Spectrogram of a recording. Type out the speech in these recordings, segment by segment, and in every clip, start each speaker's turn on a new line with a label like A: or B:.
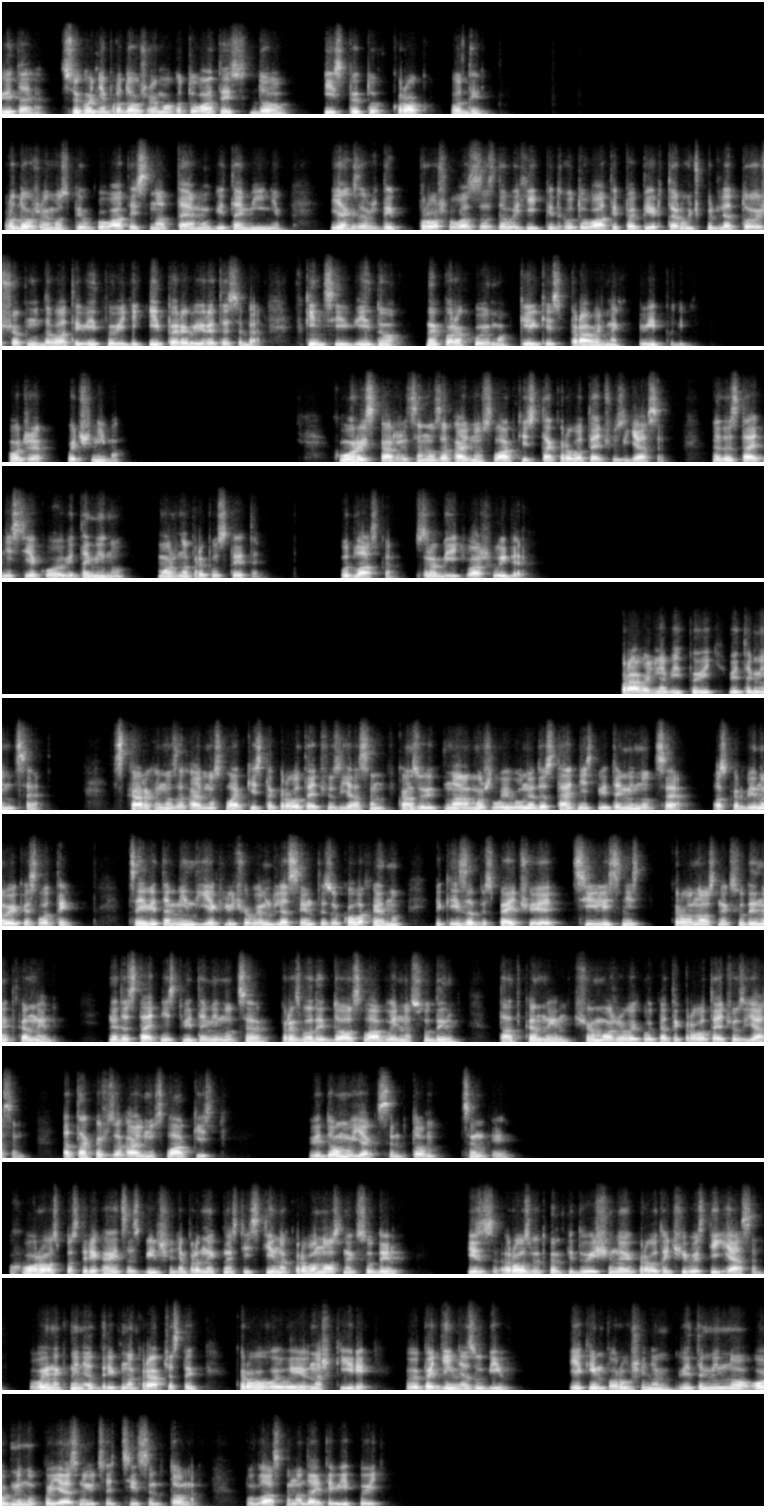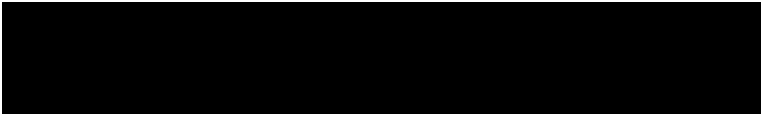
A: Вітаю! Сьогодні продовжуємо готуватись до іспиту крок 1. Продовжуємо спілкуватись на тему вітамінів. Як завжди, прошу вас заздалегідь підготувати папір та ручку для того, щоб надавати відповіді і перевірити себе. В кінці відео ми порахуємо кількість правильних відповідей. Отже, почнімо. Хворий скаржиться на загальну слабкість та кровотечу з ясен недостатність якого вітаміну можна припустити. Будь ласка, зробіть ваш вибір. Правильна відповідь вітамін С. Скарги на загальну слабкість та кровотечу з ясен вказують на можливу недостатність вітаміну С аскорбінової кислоти. Цей вітамін є ключовим для синтезу колагену, який забезпечує цілісність кровоносних судин і тканин. Недостатність вітаміну С призводить до ослаблення судин та тканин, що може викликати кровотечу з ясен, а також загальну слабкість, відому як симптом цинги. У хворого спостерігається збільшення проникності стінок кровоносних судин із розвитком підвищеної кровоточивості ясен, виникнення дрібнокрапчастих крововиливів на шкірі, випадіння зубів, яким порушенням вітамінного обміну пояснюються ці симптоми? Будь ласка, надайте відповідь.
